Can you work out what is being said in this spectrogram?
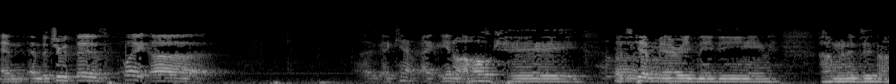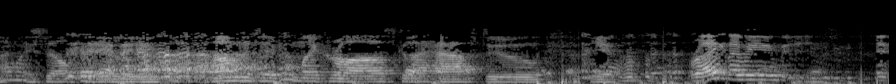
and and the truth is, wait, uh, I, can't, I, you know, okay, let's uh-huh. get married, Nadine. I'm going to deny myself daily. I'm going to take up my cross because I have to. Yeah. Right? I mean, it,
